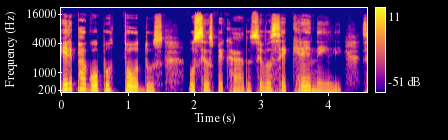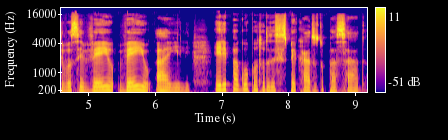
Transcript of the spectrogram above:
Ele pagou por todos os seus pecados, se você crê nele, se você veio, veio a ele. Ele pagou por todos esses pecados do passado.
